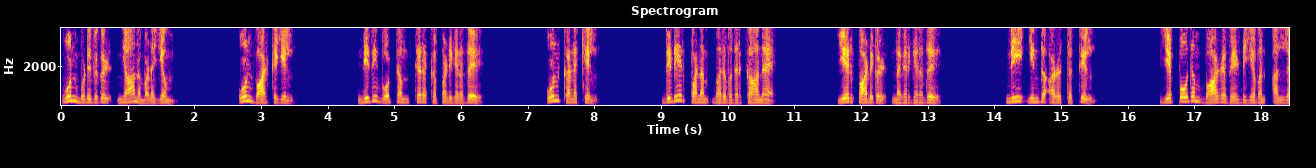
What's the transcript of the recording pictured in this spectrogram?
உன் முடிவுகள் ஞானமடையும். உன் வாழ்க்கையில் நிதி ஓட்டம் திறக்கப்படுகிறது. உன் கணக்கில் திடீர் பணம் வருவதற்கான ஏற்பாடுகள் நகர்கிறது. நீ இந்த அழுத்தத்தில் எப்போதும் வாழ வேண்டியவன் அல்ல.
